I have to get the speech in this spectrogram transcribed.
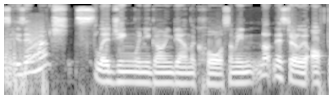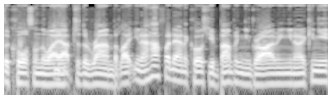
Is, is there much sledging when you're going down the course? I mean, not necessarily off the course on the way up to the run, but like, you know, halfway down a course, you're bumping and grinding, you know, can you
